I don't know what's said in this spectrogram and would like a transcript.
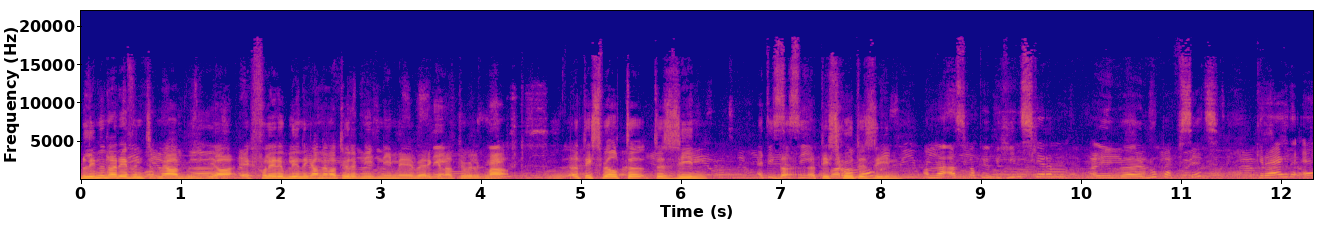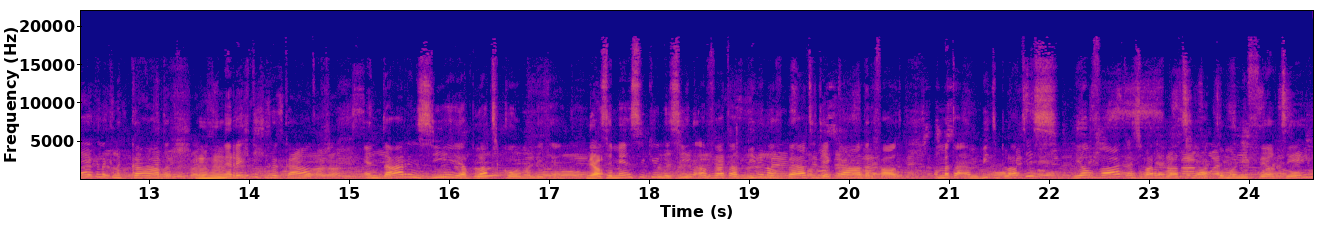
blinden daar eventueel... Ja, ja, echt volledig blinden gaan er natuurlijk niet, niet mee werken Nee, natuurlijk. nee. Maar het is wel te, te zien. het is te zien. het is goed te zien. Omdat als je op je beginscherm je loop op zet, krijg je eigenlijk een kader. Mhm. Een rechthoekige kader. En daarin zie je je blad komen liggen. Ja. Dus de mensen kunnen zien of dat, binnen of buiten die kader valt. Omdat dat een wit blad is, heel vaak. Een zwart blad ja, komen niet veel tegen.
